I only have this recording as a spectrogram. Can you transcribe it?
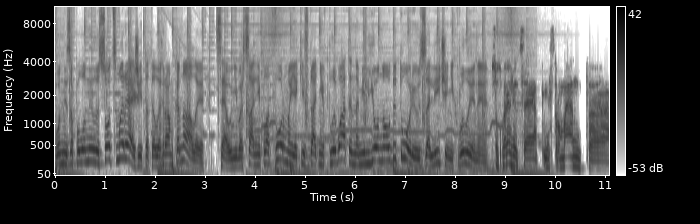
Вони заполонили соцмережі та телеграм-канали. Це універсальні платформи, які здатні впливати на мільйонну аудиторію за лічені хвилини. Соцмережі це інструмент е,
